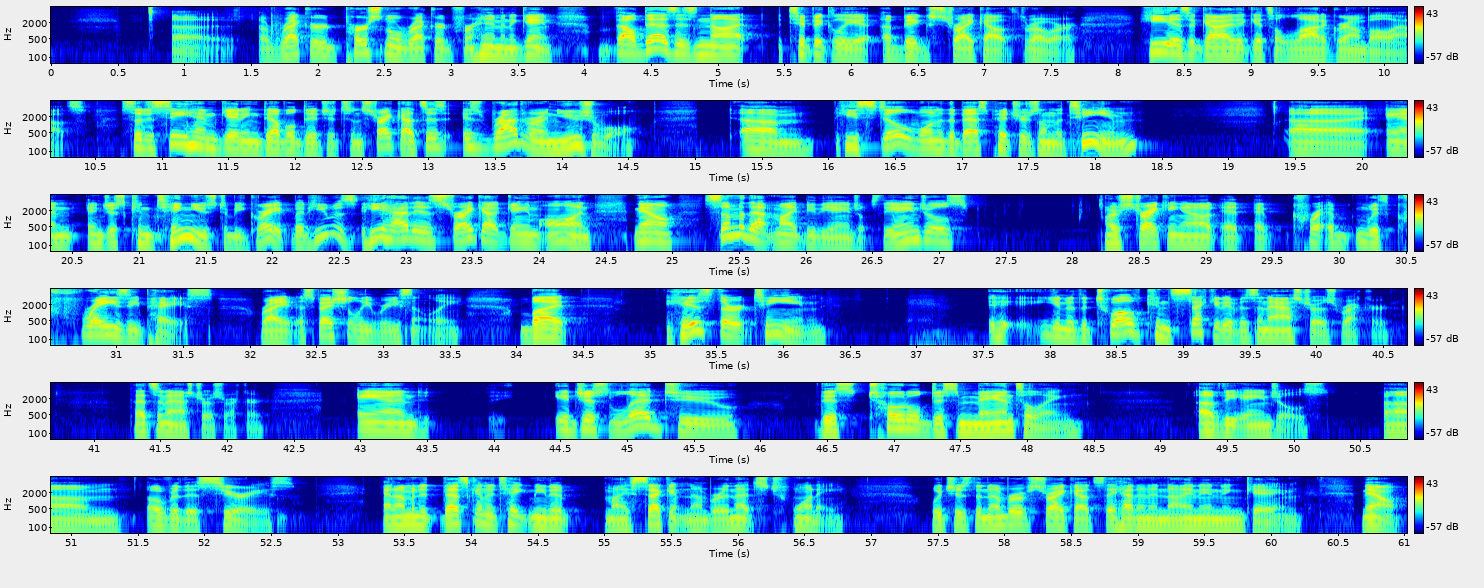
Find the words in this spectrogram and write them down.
uh, a record, personal record for him in a game. Valdez is not typically a, a big strikeout thrower. He is a guy that gets a lot of ground ball outs. So to see him getting double digits in strikeouts is is rather unusual. Um, he's still one of the best pitchers on the team, uh, and and just continues to be great. But he was he had his strikeout game on. Now some of that might be the Angels. The Angels are striking out at, at cra- with crazy pace, right? Especially recently, but his thirteen. You know, the 12 consecutive is an Astros record. That's an Astros record. And it just led to this total dismantling of the Angels um, over this series, and I'm gonna. That's gonna take me to my second number, and that's 20, which is the number of strikeouts they had in a nine inning game. Now,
